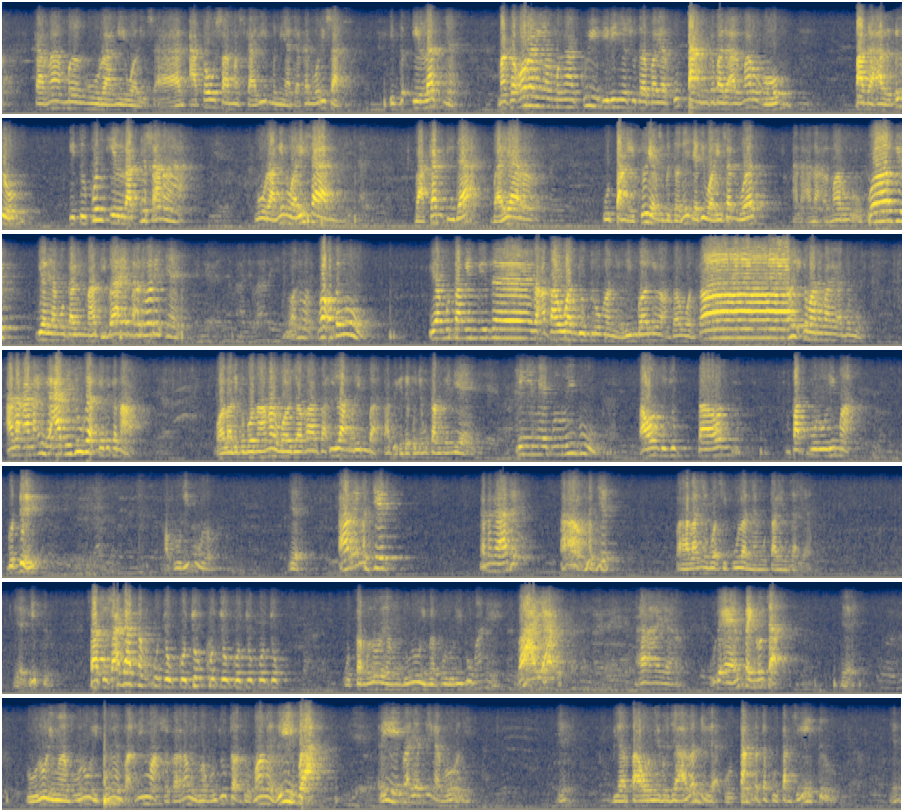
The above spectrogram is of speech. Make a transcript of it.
karena mengurangi warisan atau sama sekali meniadakan warisan. Itu ilatnya maka orang yang mengakui dirinya sudah bayar utang kepada almarhum padahal belum, itu pun ilatnya sama. Ngurangin warisan. Bahkan tidak bayar utang itu yang sebetulnya jadi warisan buat anak-anak almarhum. Wajib biar yang utangin mati bayar ahli warisnya. Wah ketemu yang utangin kita nggak ketahuan juntrungannya, rimbanya nggak ketahuan. Tarik ke mana-mana nggak ketemu. Anak-anaknya nggak ada juga kita kenal. Walau di kebun amal, walau Jakarta hilang rimba, tapi kita punya utang sama dia. Lima puluh ribu tahun tujuh tahun empat puluh lima gede empat puluh ribu loh. Ya, ada masjid karena nggak ada, ah masjid Pahalanya buat si pulan yang ngutangin saya. Ya gitu. Satu saat datang kucuk, kucuk, kucuk, kucuk, kucuk. Utang lo yang dulu 50 ribu mana? Bayar. Bayar. Udah enteng gocap. Ya. Dulu 50, hitungnya 45, sekarang 50 juta tuh. Mana? Riba. Riba ya sih nggak boleh. Ya. Biar tahunnya berjalan juga, utang tetap utang segitu. Ya.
